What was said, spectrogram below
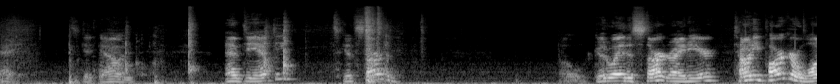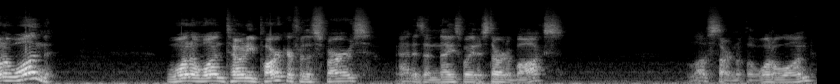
Okay, let's get going. Empty, empty. Let's get started. Oh, good way to start right here. Tony Parker, 101. 101 Tony Parker for the Spurs. That is a nice way to start a box. Love starting with a 101.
